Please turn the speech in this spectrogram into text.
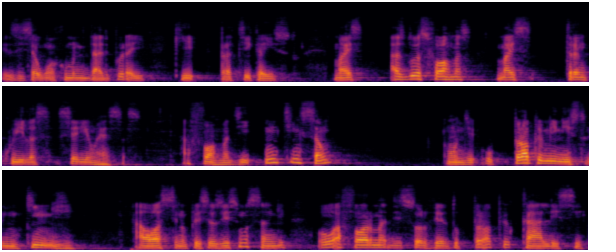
existe alguma comunidade por aí que pratica isto. Mas as duas formas mais tranquilas seriam essas: a forma de intinção, onde o próprio ministro intinge a hóstia no preciosíssimo sangue, ou a forma de sorver do próprio cálice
